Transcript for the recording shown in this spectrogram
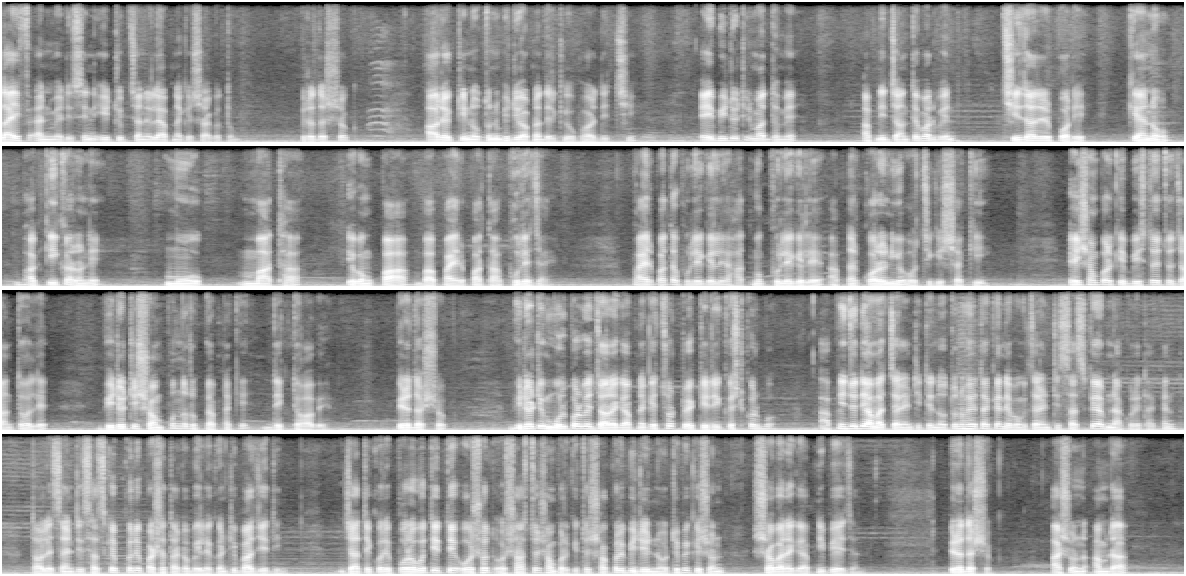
Life and medicine YouTube চ্যানেলে আপনাকে স্বাগতম। প্রিয় দর্শক, আরও একটি নতুন ভিডিও আপনাদেরকে উপহার দিচ্ছি। এই ভিডিওটির মাধ্যমে আপনি জানতে পারবেন সিজারের পরে কেন বা কী কারণে মুখ, মাথা এবং পা বা পায়ের পাতা ফুলে যায়। পায়ের পাতা ফুলে গেলে, হাত মুখ ফুলে গেলে আপনার করণীয় ও চিকিৎসা কী? এই সম্পর্কে বিস্তারিত জানতে হলে ভিডিওটি সম্পূর্ণরূপে আপনাকে দেখতে হবে। প্রিয় দর্শক ভিডিওটি মূল পর্বে যাওয়ার আগে আপনাকে ছোট্ট একটি রিকোয়েস্ট করব। আপনি যদি আমার চ্যানেলটিতে নতুন হয়ে থাকেন এবং চ্যানেলটি সাবস্ক্রাইব না করে থাকেন, তাহলে চ্যানেলটি সাবস্ক্রাইব করে পাশে থাকা বেল আইকনটি বাজিয়ে দিন, যাতে করে পরবর্তীতে ঔষধ ও স্বাস্থ্য সম্পর্কিত সকল ভিডিওর নোটিফিকেশন সবার আগে আপনি পেয়ে যান। প্রিয় দর্শক, আসুন আমরা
